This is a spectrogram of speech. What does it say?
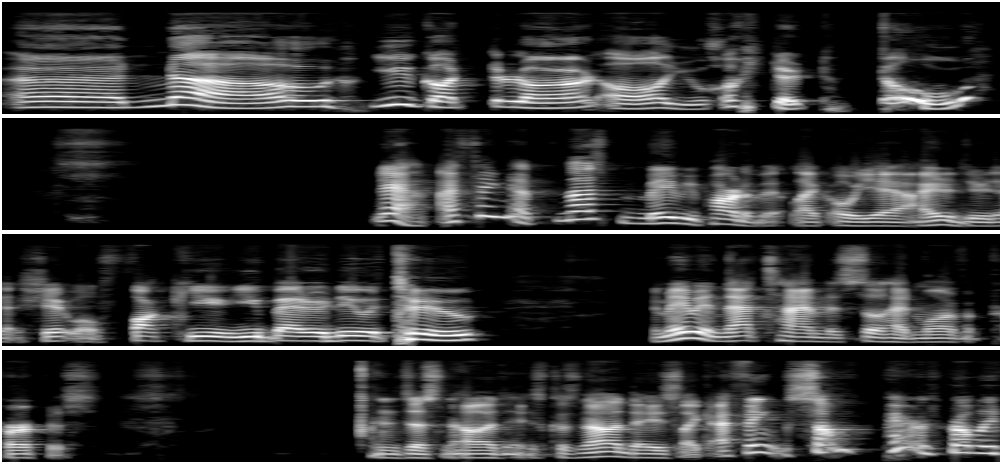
And now you got to learn all you got to do. Yeah, I think that that's maybe part of it. Like, oh yeah, I had to do that shit. Well, fuck you. You better do it too. And maybe in that time it still had more of a purpose. And just nowadays, because nowadays, like I think some parents probably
